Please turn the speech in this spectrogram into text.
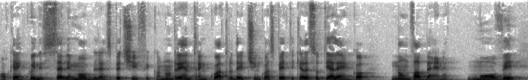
ok? Quindi se l'immobile specifico non rientra in 4 dei 5 aspetti che adesso ti elenco, non va bene, muovi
